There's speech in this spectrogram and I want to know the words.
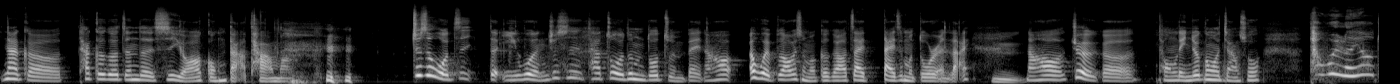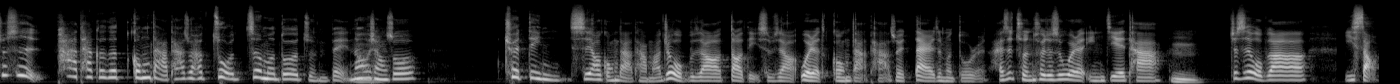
那个他哥哥真的是有要攻打他吗？就是我自己的疑问，就是他做了这么多准备，然后哎，我也不知道为什么哥哥要再带这么多人来，嗯，然后就有一个同龄就跟我讲说，他为了要就是怕他哥哥攻打他，说他做了这么多的准备，然后我想说，嗯、确定是要攻打他吗？就我不知道到底是不是要为了攻打他，所以带了这么多人，还是纯粹就是为了迎接他？嗯，就是我不知道以嫂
